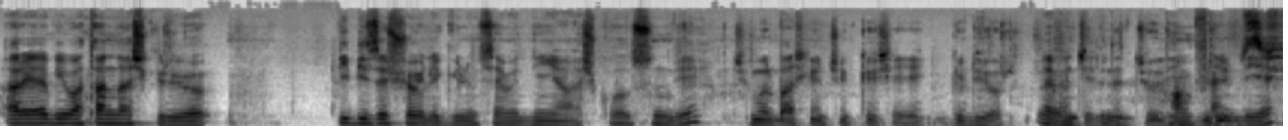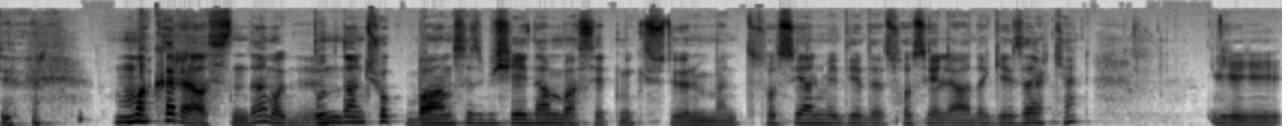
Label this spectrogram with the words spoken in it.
Araya bir vatandaş giriyor. bir bize şöyle gülümseme dünya aşk olsun diye. Cumhurbaşkanı çünkü şeye gülüyor. Evet. Angelina Jolie Hanımefendiye. Makara aslında ama bundan çok bağımsız bir şeyden bahsetmek istiyorum ben. Sosyal medyada, sosyal ağda gezerken e,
